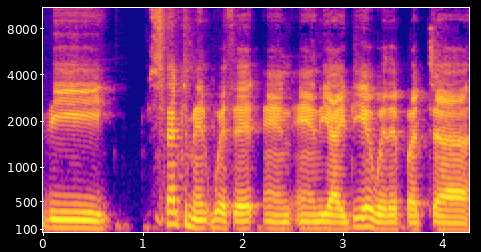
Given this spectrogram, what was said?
the sentiment with it and and the idea with it, but uh,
